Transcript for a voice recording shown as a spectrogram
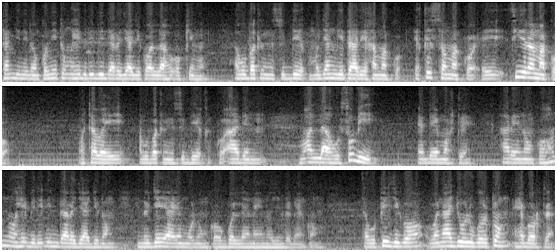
tamƴini ɗon ko ni tun o heɓiri ɗi darajaji ko allahu okkimo aboubacrin siddiq mo janggi tariha makko e qisso makko e sira makko. O taway aboubacrin siddiq ko aaden mo allahu suɓi e ɗe mofte. Haray noon ko honno heɓiri ɗin darajaji ɗon eno jeeya e muɗum ko gollenayno yimɓe ɓen kon. Saabu piiji goo wona juulugol tun e heɓorta.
